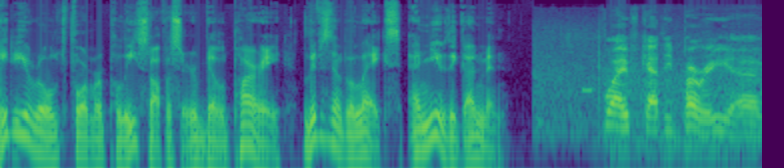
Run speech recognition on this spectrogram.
80 year old former police officer Bill Purry lives in the lakes and knew the gunman. Wife, Kathy Purry, uh,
